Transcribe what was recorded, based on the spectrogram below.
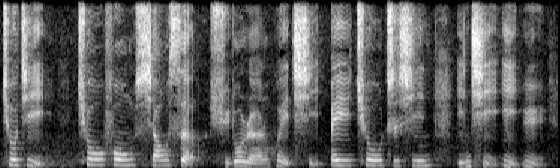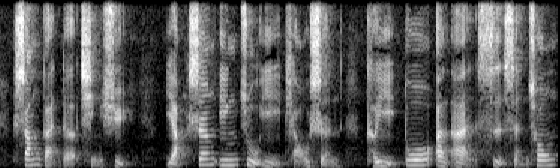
秋季秋风萧瑟，许多人会起悲秋之心，引起抑郁、伤感的情绪。养生应注意调神，可以多按按四神聪。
